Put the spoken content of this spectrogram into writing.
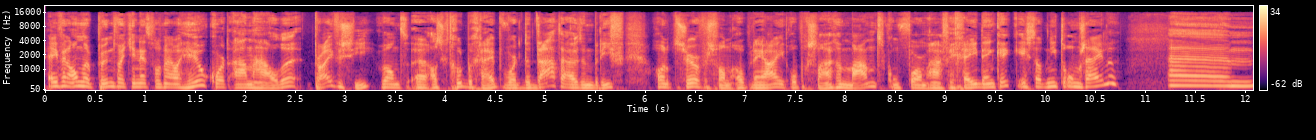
Even een ander punt wat je net volgens mij al heel kort aanhaalde. Privacy. Want eh, als ik het goed begrijp, wordt de data uit een brief... gewoon op de servers van OpenAI opgeslagen. Een maand, conform AVG, denk ik. Is dat niet te omzeilen? Ehm,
